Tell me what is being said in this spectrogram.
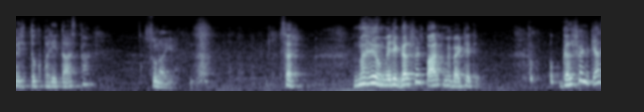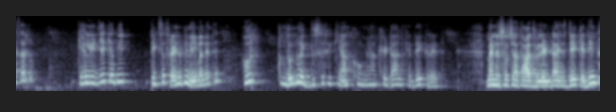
मेरी दुख भरी दास्तान। सुनाइए। सर मैं और मेरी गर्लफ्रेंड पार्क में बैठे थे। अब गर्लफ्रेंड क्या सर? कह लीजिए कि अभी ठीक से फ्रेंड भी नहीं बने थे और हम दोनों एक दूसरे की आँखों में आँखें डाल के देख रहे थे। मैंने सोचा था आज वैलेंटाइंस डे के दिन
